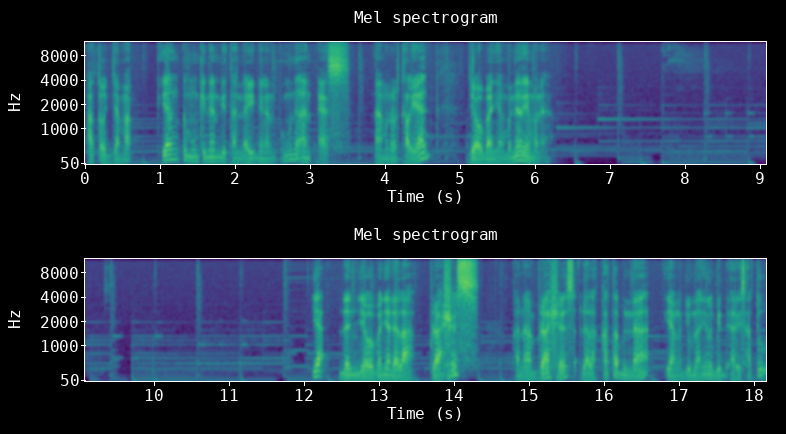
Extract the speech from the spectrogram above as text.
atau jamak, yang kemungkinan ditandai dengan penggunaan S. Nah, menurut kalian, jawaban yang benar yang mana? Ya, dan jawabannya adalah brushes, karena brushes adalah kata benda yang jumlahnya lebih dari satu,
